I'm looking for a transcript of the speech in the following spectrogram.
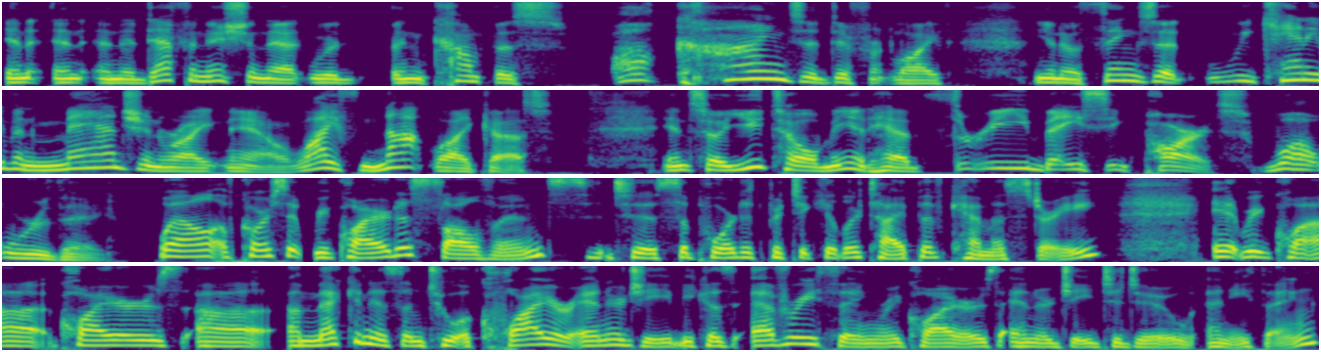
and, and, and a definition that would encompass all kinds of different life, you know, things that we can't even imagine right now, life not like us. And so you told me it had three basic parts. What were they? Well, of course, it required a solvent to support a particular type of chemistry. It requ- requires uh, a mechanism to acquire energy because everything requires energy to do anything.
